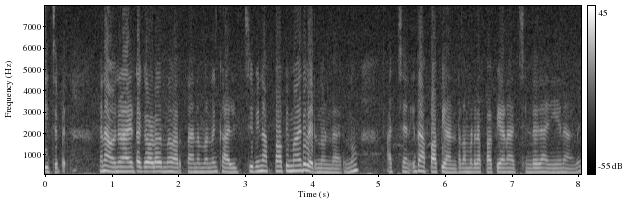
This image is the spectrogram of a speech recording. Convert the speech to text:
ഏച്ചപ്പൻ അങ്ങനെ അവനുമായിട്ടൊക്കെ അവിടെ വന്ന് വർത്താനം പറഞ്ഞ് കളിച്ച് പിന്നെ അപ്പാപ്പിമാർ വരുന്നുണ്ടായിരുന്നു. അച്ഛൻ ഇത് അപ്പാപ്പിയാണ് കേട്ടോ നമ്മുടെ അപ്പാപ്പിയാണ് അച്ഛന്റെ ഒരു അനിയനാണ്.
